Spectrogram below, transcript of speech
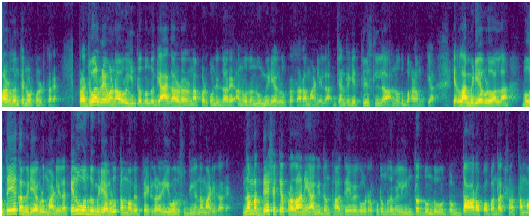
ಹರಡದಂತೆ ನೋಡ್ಕೊಂಡಿರ್ತಾರೆ. ಪ್ರಜ್ವಲ್ ರೇವಣ್ಣ ಅವರು ಇಂಥದ್ದೊಂದು ಗ್ಯಾಗ್ ಆರ್ಡರ್ನ ಪಡ್ಕೊಂಡಿದ್ದಾರೆ ಅನ್ನೋದನ್ನು ಮೀಡಿಯಾಗಳು ಪ್ರಸಾರ ಮಾಡಲಿಲ್ಲ. ಜನರಿಗೆ ತಿಳಿಸ್ಲಿಲ್ಲ ಅನ್ನೋದು ಬಹಳ ಮುಖ್ಯ. ಎಲ್ಲ ಮೀಡಿಯಾಗಳು ಅಲ್ಲ, ಬಹುತೇಕ ಮೀಡಿಯಾಗಳು ಮಾಡಲಿಲ್ಲ. ಕೆಲವೊಂದು ಮೀಡಿಯಾಗಳು ತಮ್ಮ ವೆಬ್ಸೈಟ್ಗಳಲ್ಲಿ ಈ ಒಂದು ಸುದ್ದಿಯನ್ನು ಮಾಡಿದ್ದಾರೆ. ನಮ್ಮ ದೇಶಕ್ಕೆ ಪ್ರಧಾನಿ ಆಗಿದ್ದಂತಹ ದೇವೇಗೌಡರ ಕುಟುಂಬದ ಮೇಲೆ ಇಂಥದ್ದೊಂದು ದೊಡ್ಡ ಆರೋಪ ಬಂದಾಕ್ಷಣ ತಮ್ಮ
